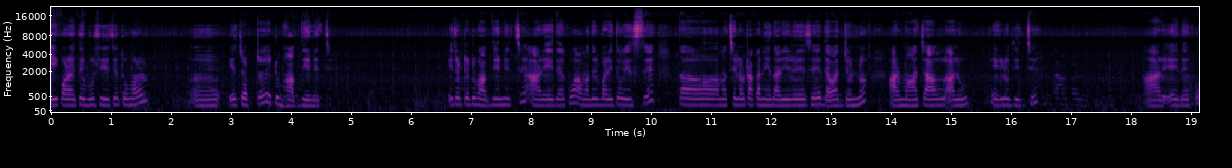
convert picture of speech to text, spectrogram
এই কড়াইতে বসিয়েছে তোমার এঁচড়টা একটু ভাপ দিয়ে নিচ্ছে। এঁচড়টা একটু ভাপ দিয়ে নিচ্ছে। আর এই দেখো, আমাদের বাড়িতেও এসছে। তা আমার ছেলেও টাকা নিয়ে দাঁড়িয়ে রয়েছে দেওয়ার জন্য। আর মা চাল, আলু এগুলো দিচ্ছে। আর এই দেখো,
